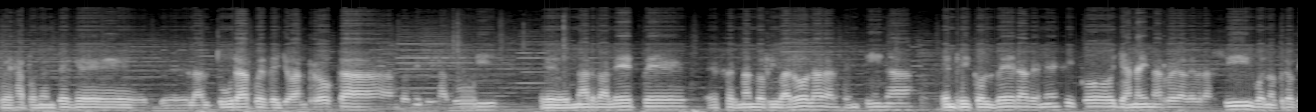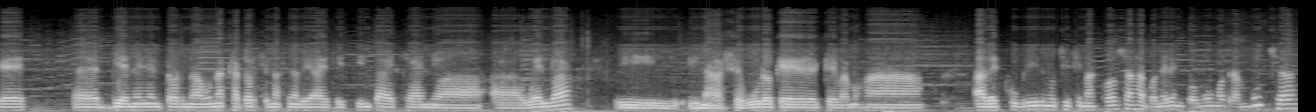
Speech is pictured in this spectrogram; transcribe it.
pues a ponentes de, la altura pues de Joan Roca, Antonio Luis eh, Narda Lepe, eh, Fernando Rivarola de Argentina, Enrique Olvera de México, Yanaina Rueda de Brasil. Bueno, creo que vienen en torno a unas 14 nacionalidades distintas este año a, a Huelva y, y nada, seguro que, que vamos a, a descubrir muchísimas cosas, a poner en común otras muchas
